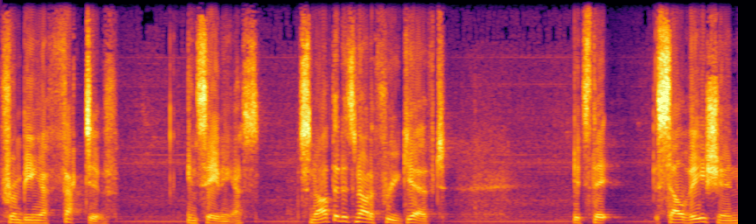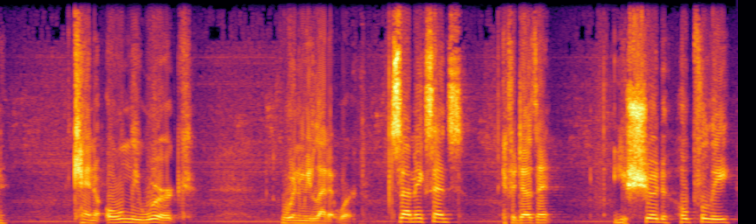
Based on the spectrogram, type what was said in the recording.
from being effective in saving us. It's not that it's not a free gift, it's that salvation can only work when we let it work. Does that make sense? If it doesn't, you should hopefully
